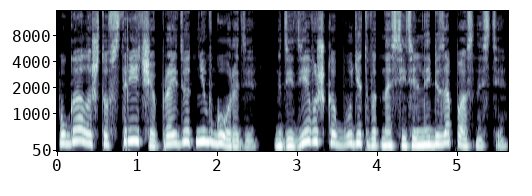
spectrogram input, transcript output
Пугало, что встреча пройдет не в городе, где девушка будет в относительной безопасности.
